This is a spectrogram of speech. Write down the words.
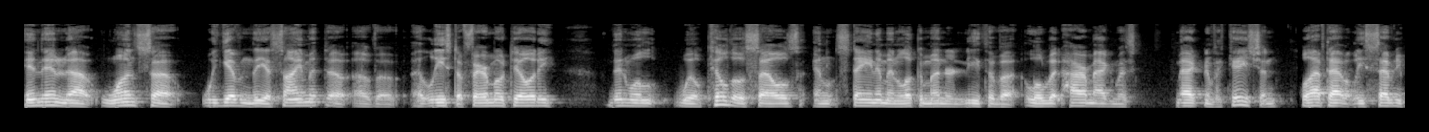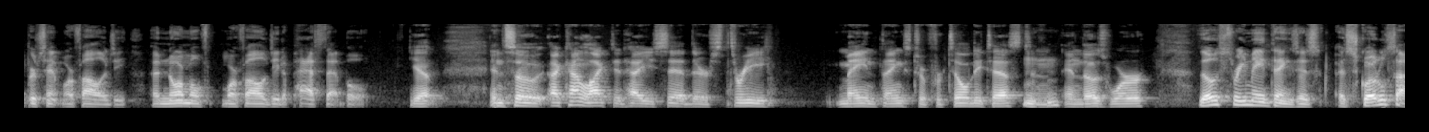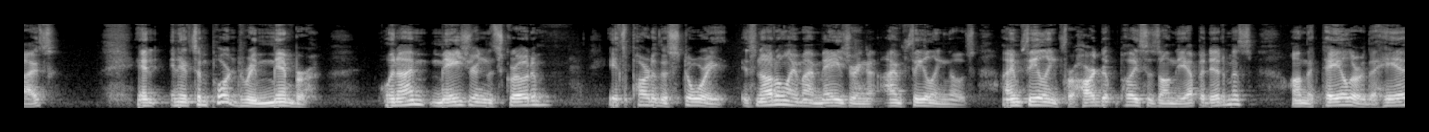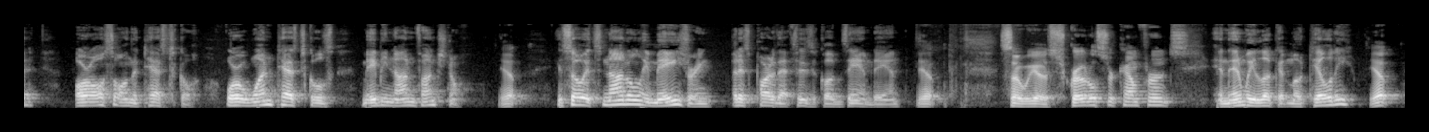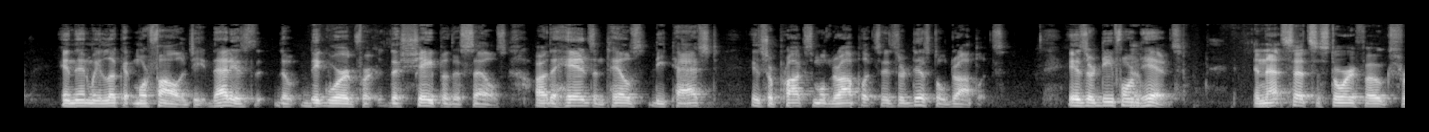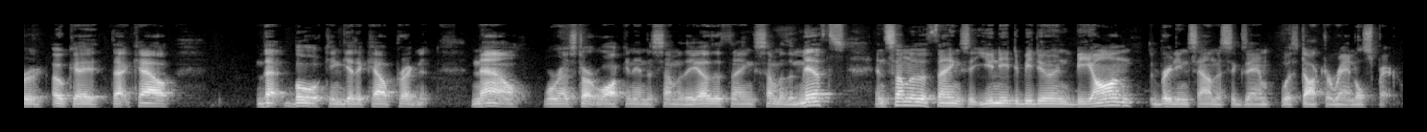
And then uh, once uh, we give them the assignment of, of at least a fair motility, then we'll we'll kill those cells and stain them and look them underneath of a, a little bit higher magnification. We'll have to have at least 70% morphology, a normal morphology to pass that bull. Yep. And so I kind of liked it how you said there's three main things to fertility test, mm-hmm. and, and those were? Those three main things is a scrotal size, and, and it's important to remember when I'm measuring the scrotum, it's part of the story. It's not only am I measuring, I'm feeling those. I'm feeling for hard places on the epididymis, on the tail or the head, or also on the testicle. Or one testicle's maybe non functional. Yep. And so it's not only measuring, but it's part of that physical exam, Dan. Yep. So we go scrotal circumference. And then we look at motility. Yep and then we look at morphology. That is the big word for the shape of the cells. Are the heads and tails detached? Is there proximal droplets? Is there distal droplets? Is there deformed yep. heads? And that sets the story, folks, for okay, that cow, that bull can get a cow pregnant. Now we're going to start walking into some of the other things, some of the myths, and some of the things that you need to be doing beyond the breeding soundness exam with Dr. Randall Spare.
